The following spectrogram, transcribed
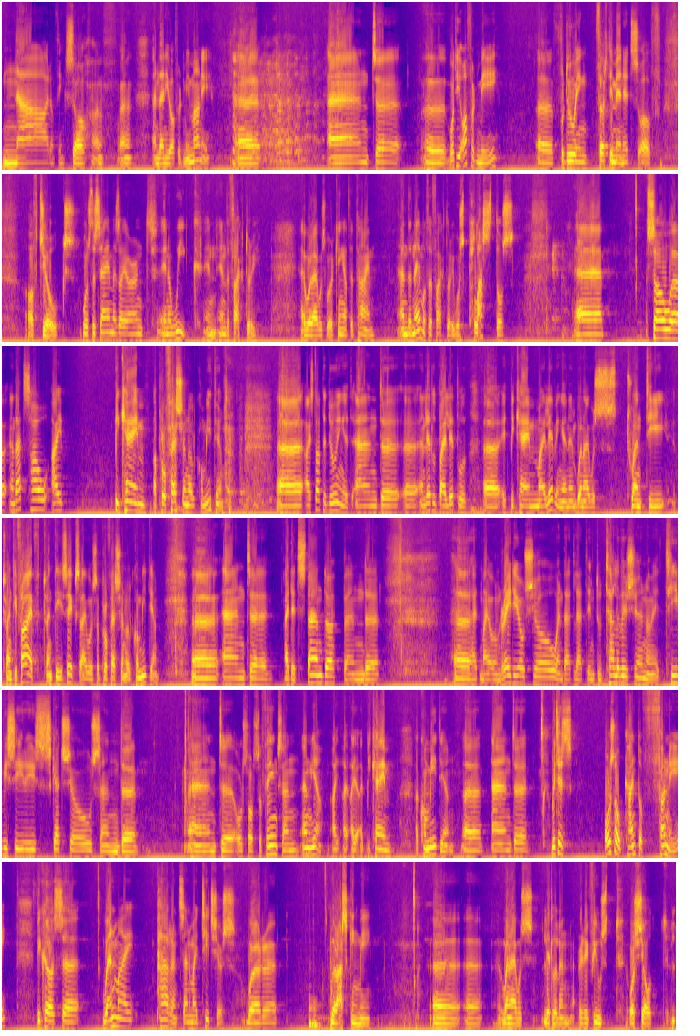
nah, I don't think so. Uh, and then he offered me money. Uh, and uh, uh, what he offered me uh, for doing 30 minutes of, of jokes was the same as I earned in a week in, in the factory uh, where I was working at the time. And the name of the factory was Plastos. Uh, so, uh, and that's how I became a professional comedian. Uh, I started doing it, and uh, uh, and little by little, it became my living. And when I was 20, 25, 26, I was a professional comedian, uh, and uh, I did stand up and. Uh, had my own radio show, and that led into television. I made TV series, sketch shows, and and uh, all sorts of things. And, and yeah, I, I, I became a comedian, uh, and uh, which is also kind of funny because uh, when my parents and my teachers were uh, were asking me uh, when I was little and refused or showed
